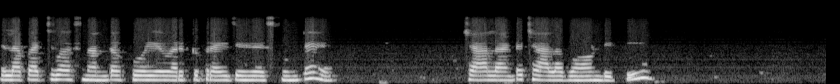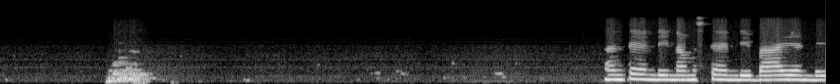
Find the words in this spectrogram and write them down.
ఇలా పచ్చివాసన అంతా పోయే వరకు ఫ్రై చేసేసుకుంటే చాలా అంటే చాలా బాగుండిద్ది. అంతే అండి. నమస్తే అండి. బాయ్ అండి.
